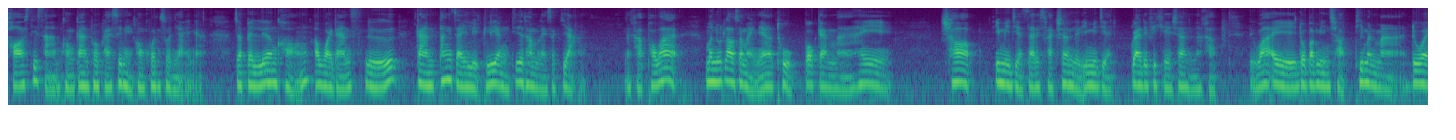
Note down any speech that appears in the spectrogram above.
คอสที่ 3 ของการ procrastinate ของคนส่วนใหญ่เนี่ยจะเป็นเรื่องของ avoidance หรือการตั้งใจหลีกเลี่ยงที่จะทำอะไรสักอย่างนะครับเพราะว่า มนุษย์เราสมัยนี้ถูกโปรแกรมมาให้ชอบ immediate satisfaction หรือ immediate gratification นะครับ หรือว่าไอ้โดปามีนช็อตที่มันมาด้วย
